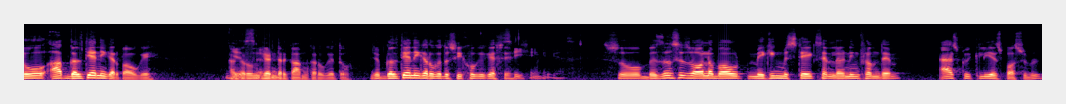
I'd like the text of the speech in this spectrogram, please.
तो आप गलतियाँ नहीं कर पाओगे अगर उनके अंडर काम करोगे तो। जब गलतियाँ नहीं करोगे तो सीखोगे कैसे? सीखेंगे कैसे so business is all about making mistakes and learning from them as quickly as possible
